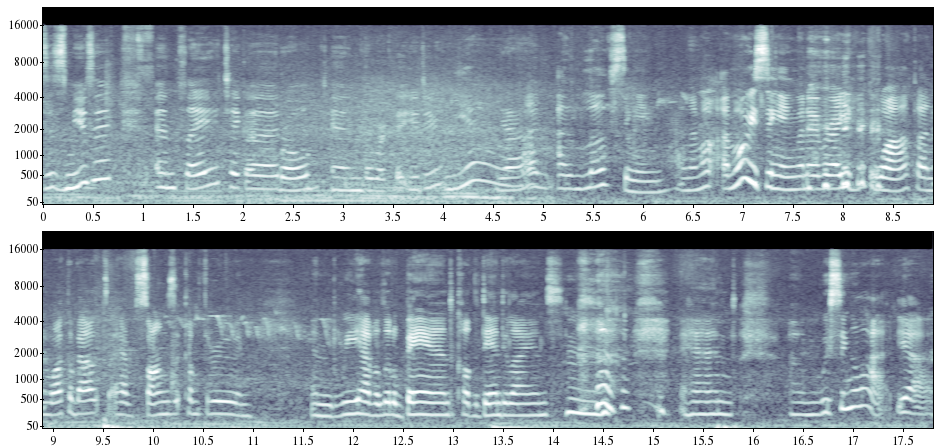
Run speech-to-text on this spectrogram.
Does music and play take a role in the work that you do? Yeah, Yeah? I, I love singing, and I'm, I'm always singing whenever I walk on walkabouts. I have songs that come through, and and we have a little band called the Dandelions, and um, we sing a lot. Yeah,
